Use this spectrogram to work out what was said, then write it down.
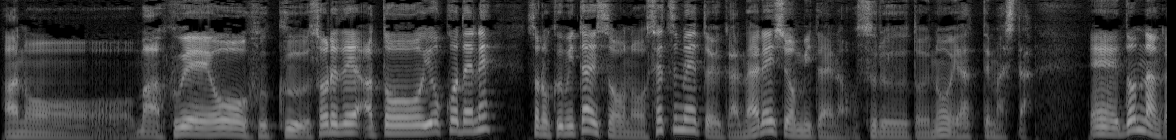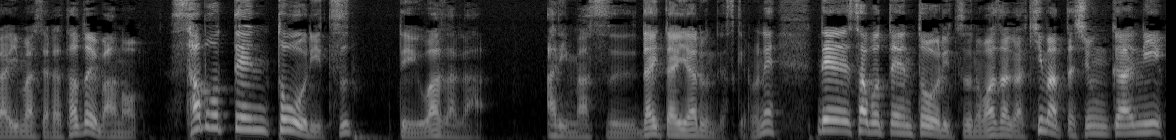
あのー、まあ、笛を吹く、それで、あと横でね、その組体操の説明というか、ナレーションみたいなのをするというのをやってました。えー、どんなんか言いましたら、例えばあの、サボテン倒立っていう技があります。大体やるんですけどね。で、サボテン倒立の技が決まった瞬間に、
